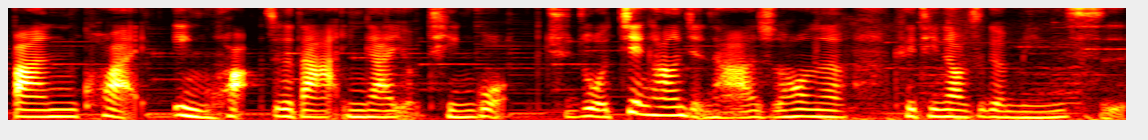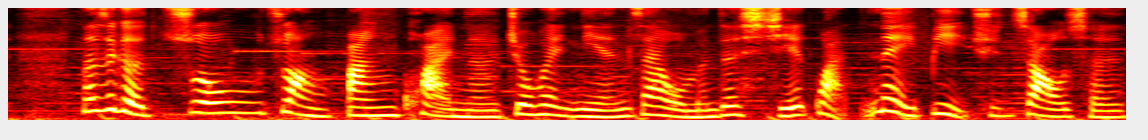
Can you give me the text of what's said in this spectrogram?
斑块硬化。这个大家应该有听过，去做健康检查的时候呢，可以听到这个名词。那这个粥状斑块呢，就会粘在我们的血管内壁，去造成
